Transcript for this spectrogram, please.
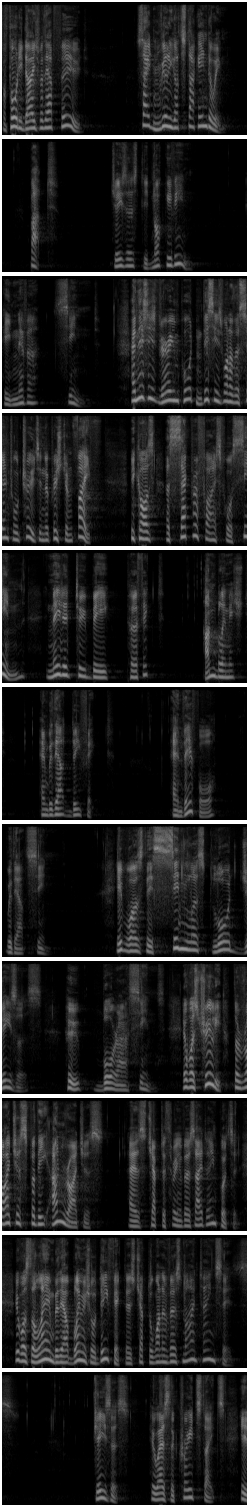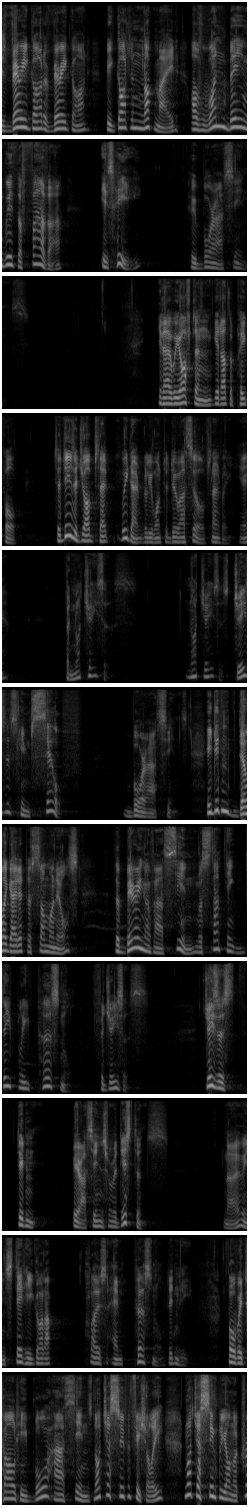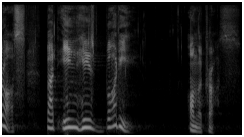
for 40 days without food. Satan really got stuck into him. But Jesus did not give in. He never sinned. And this is very important. This is one of the central truths in the Christian faith because a sacrifice for sin needed to be perfect, unblemished, and without defect, and therefore without sin. It was this sinless Lord Jesus who bore our sins. It was truly the righteous for the unrighteous, as chapter 3 and verse 18 puts it. It was the Lamb without blemish or defect, as chapter 1 and verse 19 says. Jesus, who, as the Creed states, is very God of very God, begotten, not made, of one being with the Father, is he who bore our sins. You know, we often get other people to do the jobs that we don't really want to do ourselves, don't we? Yeah? But not Jesus. Not Jesus. Jesus himself bore our sins. He didn't delegate it to someone else. The bearing of our sin was something deeply personal for Jesus. Jesus didn't bear our sins from a distance. No, instead, he got up close and personal, didn't he? For we're told he bore our sins not just superficially, not just simply on the cross, but in his body on the cross.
